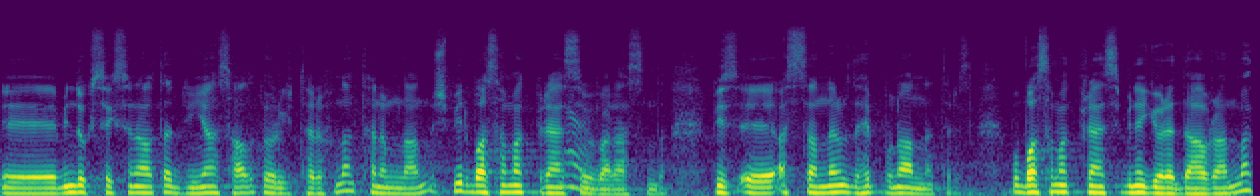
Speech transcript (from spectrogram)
E, 1986'da Dünya Sağlık Örgütü tarafından tanımlanmış bir basamak prensibi Evet. var aslında. Biz e, asistanlarımız da hep bunu anlatırız. Bu basamak prensibine göre davranmak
